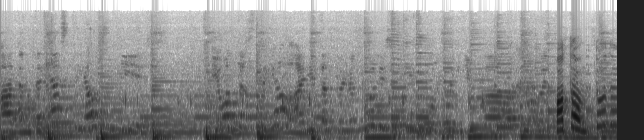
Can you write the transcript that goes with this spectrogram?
а Д'Артаньян стоял здесь. И он так стоял, они так повернулись нему, ну, типа, Потом туда.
